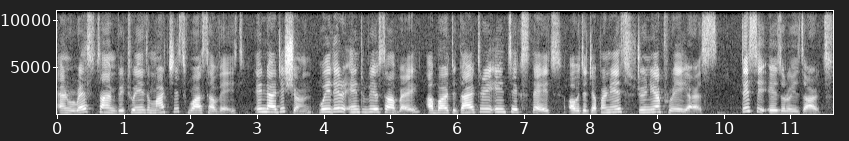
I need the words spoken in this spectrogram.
and rest time between the matches were surveyed. In addition, we did an interview survey about the dietary intake states of the Japanese junior players. This is the result.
